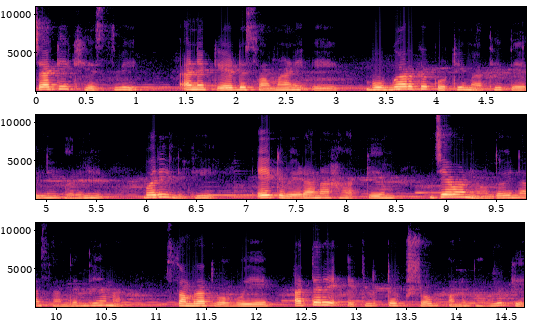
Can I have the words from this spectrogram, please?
ચાકી ખેંચવી અને કેડ સમાણી એ ભૂગર્ભ કોઠીમાંથી તેલની ભરણી ભરી લીધી. એક વેળાના હાકેમ જેવા નોંધોઈના સાંગધ્યમાં સમરથ વહુએ અત્યારે એટલો તો ક્ષોભ અનુભવ્યો કે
